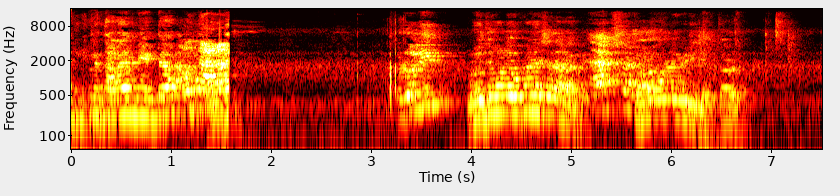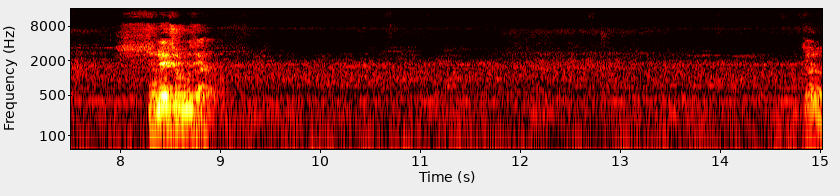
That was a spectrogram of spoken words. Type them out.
এখানে দাঁড়ায় মেয়েটা। রোলিং রোজে হলে ওখানে এসে দাঁড়াবে! চলো বললে বেরিয়ে যাও চলো। চলে এসো পূজা। চলো।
